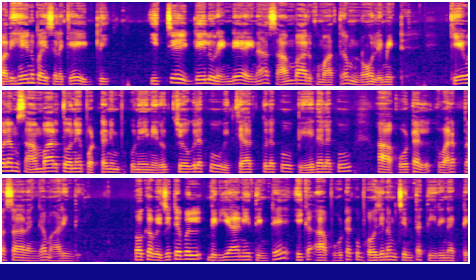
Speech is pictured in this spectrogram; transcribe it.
పదిహేను పైసలకే ఇడ్లీ. ఇచ్చే ఇడ్లీలు రెండే అయినా సాంబారుకు మాత్రం నో లిమిట్. కేవలం సాంబార్తోనే పొట్ట నింపుకునే నిరుద్యోగులకు విద్యార్థులకు పేదలకు ఆ హోటల్ వరప్రసాదంగా మారింది. ఒక వెజిటబుల్ బిర్యానీ తింటే ఇక ఆ పూటకు భోజనం చింత తీరినట్టే.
